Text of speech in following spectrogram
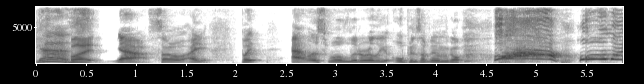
Yes. But yeah, so I but Atlas will literally open something and go, ah! oh my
